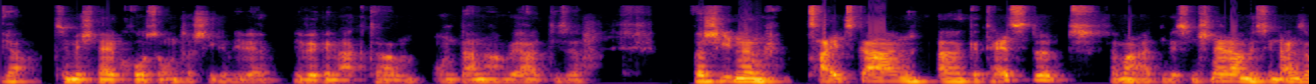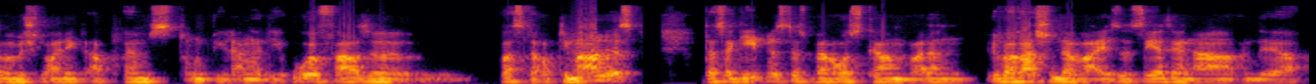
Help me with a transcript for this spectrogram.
ja ziemlich schnell große Unterschiede, wie wir, wie wir gemerkt haben. Und dann haben wir halt diese verschiedenen Zeitskalen äh, getestet, wenn man halt ein bisschen schneller, ein bisschen langsamer beschleunigt, abbremst und wie lange die Ruhephase was da optimal ist. Das Ergebnis, das bei rauskam, war dann überraschenderweise sehr, sehr nah an der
